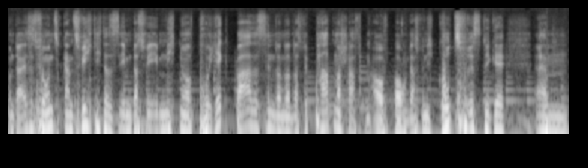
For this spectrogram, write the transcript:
Und da ist es für uns ganz wichtig, dass, es eben, dass wir eben nicht nur auf Projektbasis sind, sondern dass wir Partnerschaften aufbauen, dass wir nicht kurzfristige ähm,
